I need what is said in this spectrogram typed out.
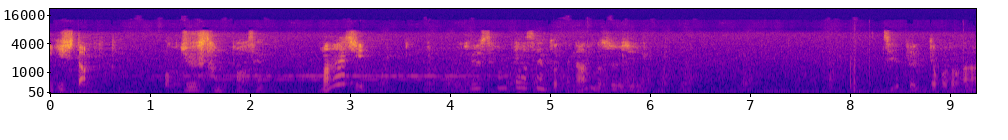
右下。53%。マジ ?53% って何の数字？全部ってことかな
